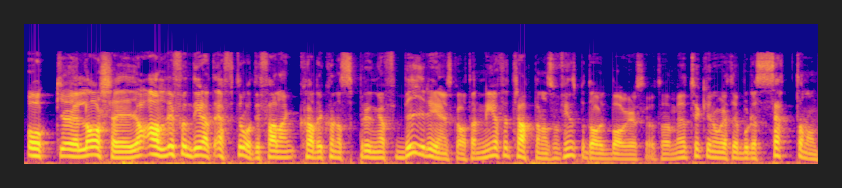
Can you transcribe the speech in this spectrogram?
Och eh, Lars säger, jag har aldrig funderat efteråt ifall han hade kunnat springa förbi Regeringsgatan nerför trapporna som finns på David Bagares gata. Men jag tycker nog att jag borde sett honom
